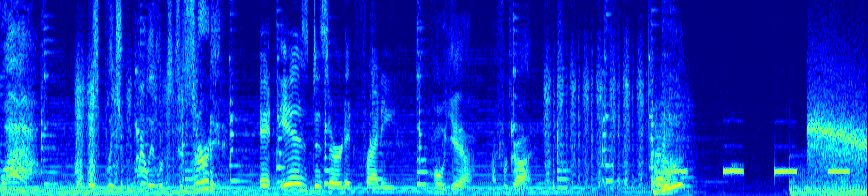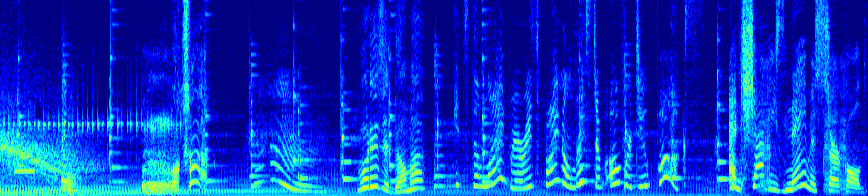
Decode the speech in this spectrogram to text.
Wow! This place really looks deserted. It is deserted, Freddy. Oh, yeah, I forgot. What's that? Hmm. What is it, Velma? It's the library's final list of overdue books. And Shaggy's name is circled.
